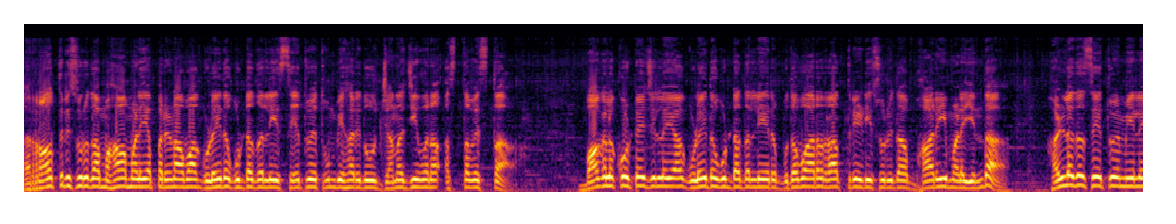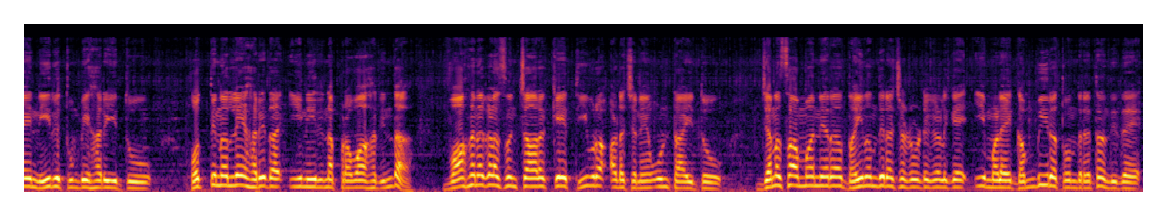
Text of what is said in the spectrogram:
ರಾತ್ರಿ ಸುರಿದ ಮಹಾಮಳೆಯ ಪರಿಣಾಮ ಗುಳೇದಗುಡ್ಡದಲ್ಲಿ ಸೇತುವೆ ತುಂಬಿ ಹರಿದು ಜನಜೀವನ ಅಸ್ತವ್ಯಸ್ತ. ಬಾಗಲಕೋಟೆ ಜಿಲ್ಲೆಯ ಗುಳೇದಗುಡ್ಡದಲ್ಲಿ ಬುಧವಾರ ರಾತ್ರಿಯಿಡೀ ಸುರಿದ ಭಾರೀ ಮಳೆಯಿಂದ ಹಳ್ಳದ ಸೇತುವೆ ಮೇಲೆ ನೀರು ತುಂಬಿ ಹರಿಯಿತು. ಹೊತ್ತಿನಲ್ಲೇ ಹರಿದ ಈ ನೀರಿನ ಪ್ರವಾಹದಿಂದ ವಾಹನಗಳ ಸಂಚಾರಕ್ಕೆ ತೀವ್ರ ಅಡಚಣೆ ಉಂಟಾಯಿತು. ಜನಸಾಮಾನ್ಯರ ದೈನಂದಿನ ಚಟುವಟಿಕೆಗಳಿಗೆ ಈ ಮಳೆ ಗಂಭೀರ ತೊಂದರೆ ತಂದಿದೆ.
